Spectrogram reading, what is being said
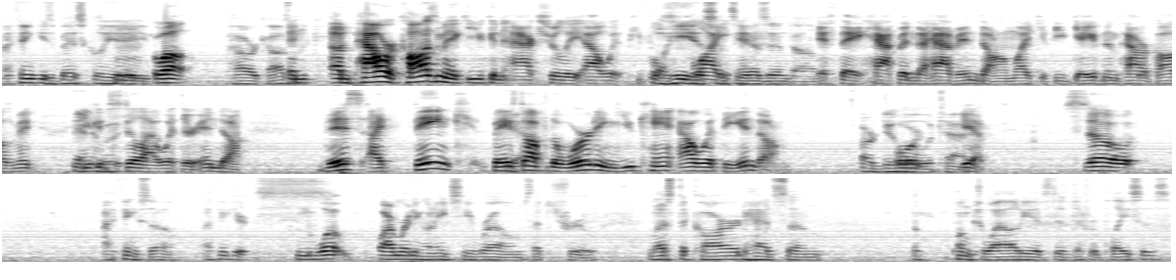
I think he's basically a hmm. Well, power cosmic. and on Power Cosmic, you can actually outwit people's Well, he is, flight. since he has and Endom. If they happen to have Endom, like if you gave them Power Cosmic, And you can would- still outwit their Endom. This, I think, based Yeah. off of the wording, you can't outwit the Endom. or duo Or- attack. Yeah. So I think so. I think you're. What I'm reading on HC Realms, that's true. Unless the card had some the punctuality is in different places,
